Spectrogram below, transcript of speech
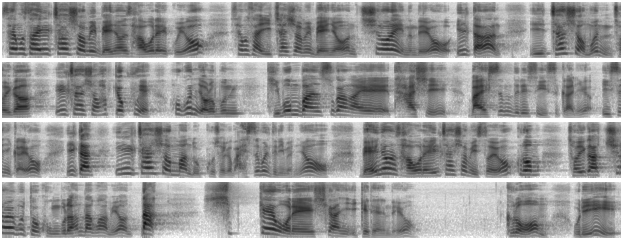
세무사 1차 시험이 매년 4월에 있고요. 세무사 2차 시험이 매년 7월에 있는데요. 일단 2차 시험은 저희가 1차 시험 합격 후에 혹은 여러분 기본반 수강하에 다시 말씀드릴 수 있을 거 아니에요? 있으니까요. 일단 1차 시험만 놓고 저희가 말씀을 드리면요. 매년 4월에 1차 시험이 있어요. 그럼 저희가 7월부터 공부를 한다고 하면 딱 10개월의 시간이 있게 되는데요. 그럼 우리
